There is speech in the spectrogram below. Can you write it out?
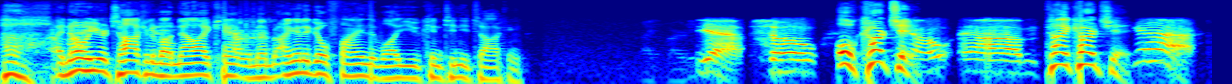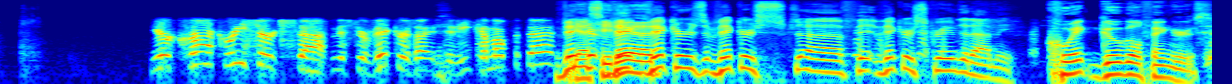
I know who you're talking about. Now I can't remember. I'm going to go find it while you continue talking. Yeah. So. Oh, Kartye. You know, um, Tye Kartye. Yeah. Your crack research staff, Mr. Vickers, did he come up with that? Vicker, yes, he did. Vickers, Vickers, uh, Vickers screamed it at me. Quick Google fingers.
